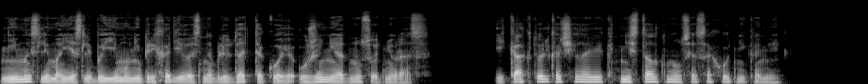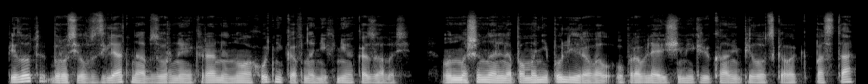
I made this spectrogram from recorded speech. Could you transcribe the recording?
Немыслимо, если бы ему не приходилось наблюдать такое уже не одну сотню раз. И как только человек не столкнулся с охотниками. Пилот бросил взгляд на обзорные экраны, но охотников на них не оказалось. Он машинально поманипулировал управляющими крюками пилотского поста,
